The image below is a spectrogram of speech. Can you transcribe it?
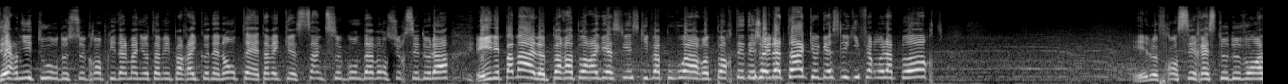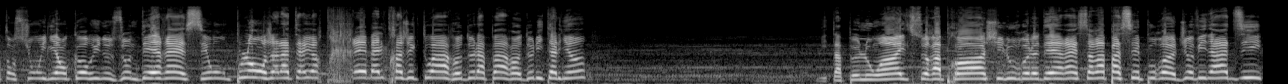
Dernier tour de ce Grand Prix d'Allemagne entamé par Raikkonen en tête avec 5 secondes d'avance sur ces deux-là. Et il est pas mal par rapport à Gasly. Est-ce qu'il va pouvoir porter déjà une attaque Gasly qui ferme la porte? Et le Français reste devant. Attention, il y a encore une zone DRS et on plonge à l'intérieur. Très belle trajectoire de la part de l'Italien. Il est un peu loin, il se rapproche, il ouvre le DRS. Ça va passer pour euh, Giovinazzi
